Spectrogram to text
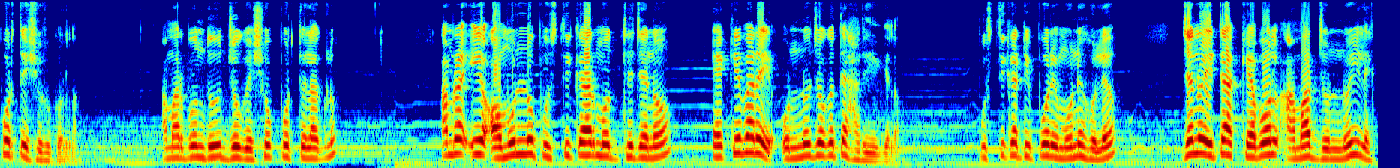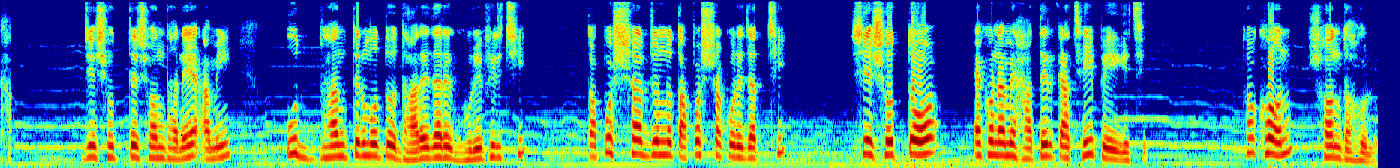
পড়তে শুরু করলাম। আমার বন্ধু যোগেশও পড়তে লাগল। আমরা এই অমূল্য পুস্তিকার মধ্যে যেন একেবারে অন্য জগতে হারিয়ে গেলাম। পুস্তিকাটি পড়ে মনে হলেও যেন এটা কেবল আমার জন্যই লেখা। যে সত্যের সন্ধানে আমি উদ্ভ্রান্তের মতো ধারে ধারে ঘুরে ফিরছি, তপস্যার জন্য তপস্যা করে যাচ্ছি সে সত্য এখন আমি হাতের কাছেই পেয়ে গেছি। তখন সন্ধ্যা হলো।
